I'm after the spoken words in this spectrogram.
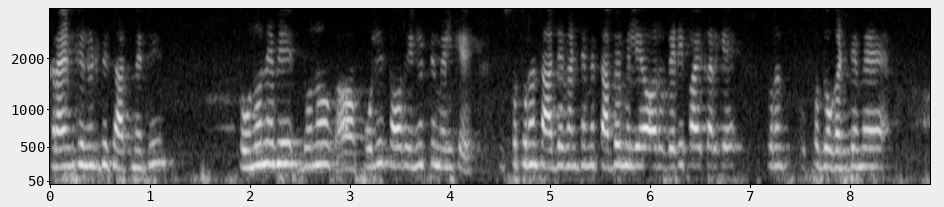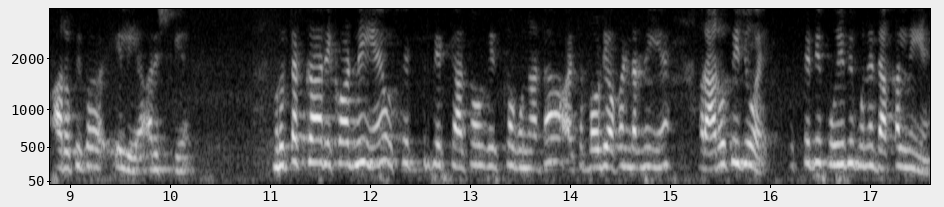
क्राइम की यूनिट भी साथ में थी। तो उन्होंने भी दोनों पुलिस और यूनिट ने मिलके उसको तुरंत आधे घंटे में ताबे में लिया और वेरीफाई करके तुरंत उसको दो घंटे में आरोपी को ये लिया अरेस्ट किया। मृतक का रिकॉर्ड नहीं है, उसके सिर्फ़ एक चार सौ बीस का गुना था, ऐसा बॉडी ऑफेंडर नहीं है। और आरोपी जो है, उस पर भी कोई भी गुने दाखिल नहीं है।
